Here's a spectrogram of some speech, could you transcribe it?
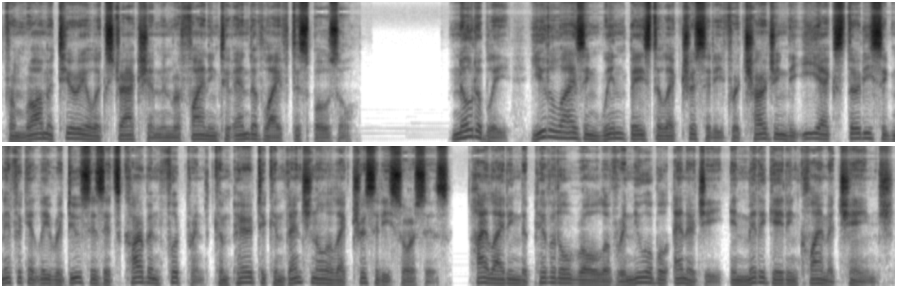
from raw material extraction and refining to end-of-life disposal. Notably, utilizing wind-based electricity for charging the EX30 significantly reduces its carbon footprint compared to conventional electricity sources, highlighting the pivotal role of renewable energy in mitigating climate change.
